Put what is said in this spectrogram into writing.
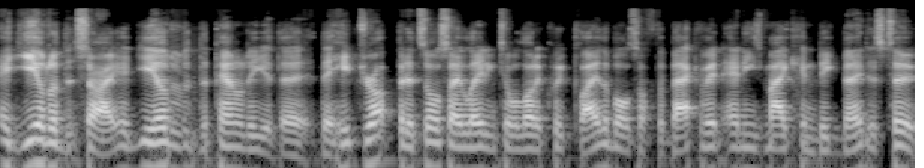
it yielded. Sorry, it yielded the penalty at the the hip drop, but it's also leading to a lot of quick play the balls off the back of it, and he's making big meters too.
